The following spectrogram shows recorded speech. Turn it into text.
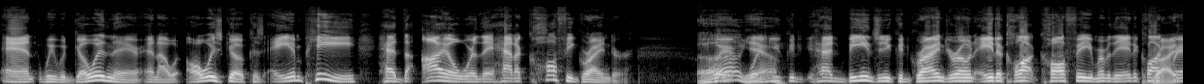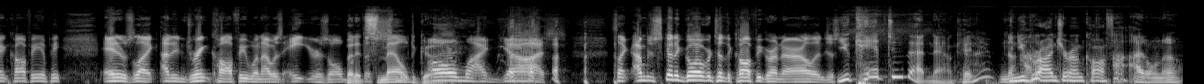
and we would go in there, and I would always go because A&P had the aisle where they had a coffee grinder. Oh, where, yeah. where you could had beans and you could grind your own eight o'clock coffee. Remember the eight o'clock Right. brand coffee A&P? And it was like I didn't drink coffee when I was eight years old, But it smelled sm- good. Oh my gosh! it's like I'm just gonna go over to the coffee grinder aisle and just you can't do that now, can you? Can you grind your own coffee? I don't know.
